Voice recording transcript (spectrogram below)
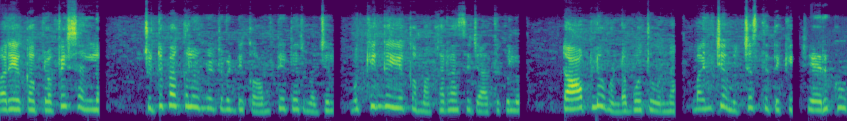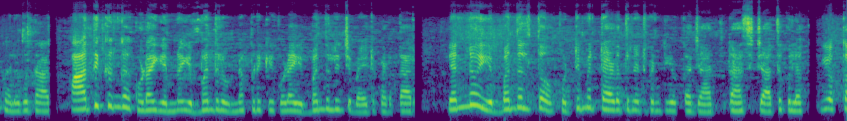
వారి యొక్క ప్రొఫెషన్లో చుట్టుపక్కల ఉన్నటువంటి కాంపిటేటర్ మధ్యలో ముఖ్యంగా ఈ యొక్క మకర రాశి జాతకులు టాప్లో ఉండబోతూ ఉన్న మంచి ఉచ్చ స్థితికి చేరుకోగలుగుతారు. ఆర్థికంగా కూడా ఎన్నో ఇబ్బందులు ఉన్నప్పటికీ కూడా ఇబ్బందుల నుంచి బయటపడతారు. ఎన్నో ఇబ్బందులతో కొట్టిమిట్టాడుతున్నటువంటి యొక్క జాతి రాశి జాతకులకు యొక్క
